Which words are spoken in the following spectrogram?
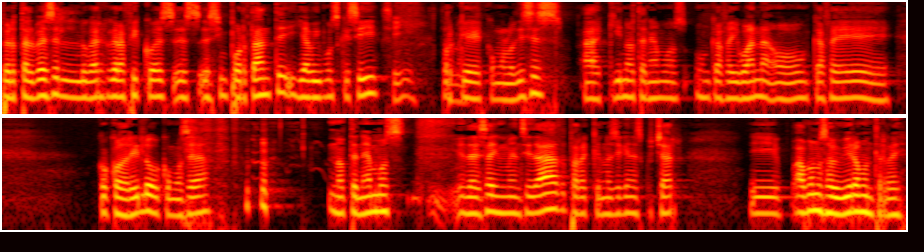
Pero tal vez el lugar geográfico es, es, es importante y ya vimos que sí. Sí. Porque como lo dices, aquí no tenemos un café iguana o un café cocodrilo o como sea. no tenemos de esa inmensidad para que nos lleguen a escuchar. Y vámonos a vivir a Monterrey.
